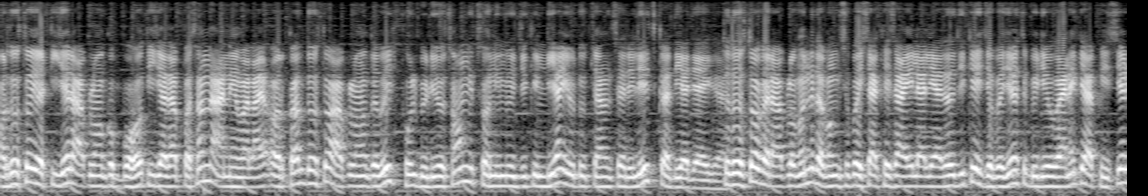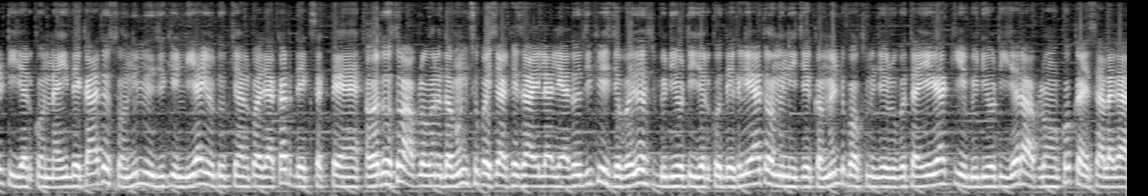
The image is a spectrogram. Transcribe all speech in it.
और दोस्तों, यह टीजर आप लोगों को बहुत ही ज़्यादा पसंद आने वाला है। और कल दोस्तों, आप लोगों के बीच full video song Sony music India YouTube channel से रिलीज़ कर दिया जाएगा। तो दोस्तों, अगर आप लोगों ने दबंग सुपैसा खेसारी लाल यादव जी के ज़बरदस्त वीडियो गाने के ऑफिशियल टीजर को नहीं देखा है तो Sony music India YouTube channel पर जाकर देख सकते हैं। अगर दोस्तों, आप लोगों ने दबंग सुपैसा खेसारी लाल यादव जी की इस ज़बरदस्त वीडियो टीजर को देख लिया तो हमें नीचे कमेंट बॉक्स में ज़रूर बताइएगा कि ये वीडियो टीजर आप लोगों को कैसा लगा।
